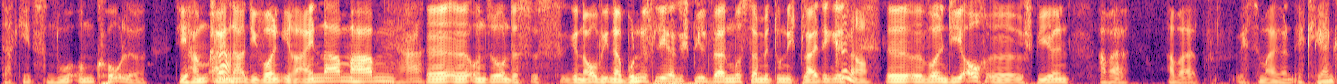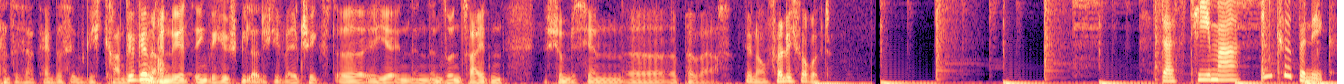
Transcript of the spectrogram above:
da geht's nur um Kohle. Die haben Einnahmen, die wollen ihre Einnahmen haben ja. äh, und so. Und das ist genau wie in der Bundesliga gespielt werden muss, damit du nicht pleite gehst. Genau. Äh, wollen die auch äh, spielen. Aber, aber jetzt mal erklären kannst du es ja keinem. Das ist wirklich krank. Genau. Wenn du jetzt irgendwelche Spieler durch die Welt schickst, äh, hier in, in, in so Zeiten, ist schon ein bisschen äh, pervers. Genau, völlig verrückt. Das Thema in Köpenick.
